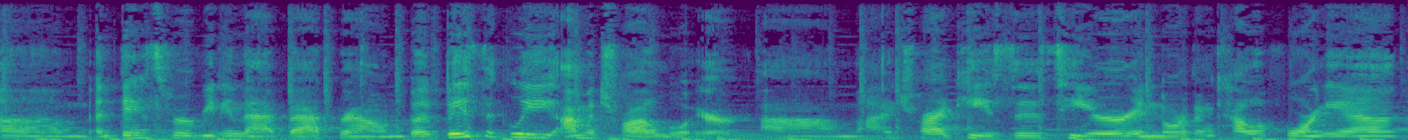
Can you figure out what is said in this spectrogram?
Um, and thanks for reading that background. But basically, I'm a trial lawyer. Um, I try cases here in Northern California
